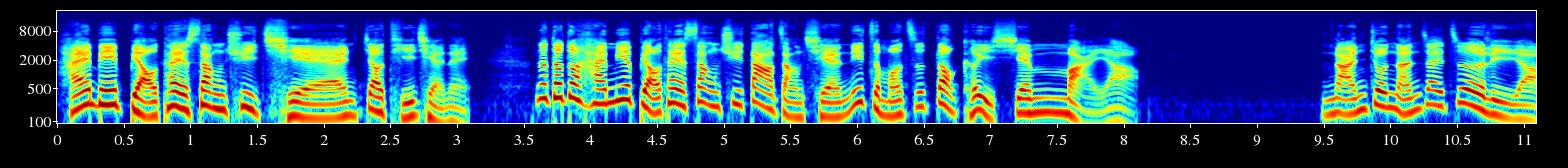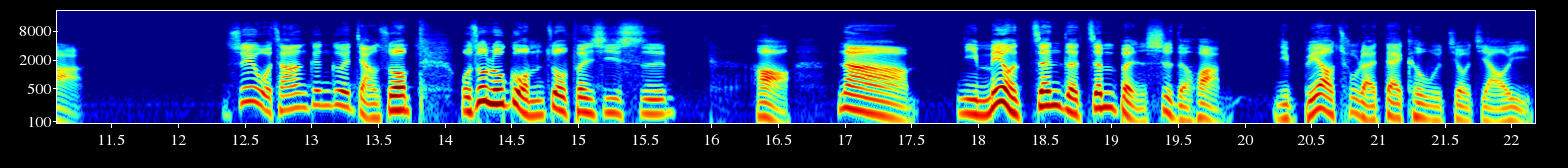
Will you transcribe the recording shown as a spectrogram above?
还没表态上去前叫提前呢。那他都还没有表态上去大涨前，你怎么知道可以先买呀？难就难在这里呀。所以我常常跟各位讲说，我说如果我们做分析师，好，那。你没有真的真本事的话，你不要出来带客户做交易。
